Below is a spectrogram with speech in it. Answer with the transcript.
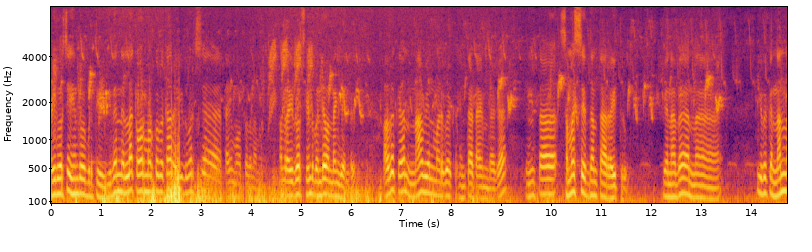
ಐದು ವರ್ಷ ಹಿಂದೆ ಹೋಗ್ಬಿಡ್ತೀವಿ. ಇದನ್ನೆಲ್ಲ ಕವರ್ ಮಾಡ್ಕೋಬೇಕಾದ್ರೆ ಐದು ವರ್ಷ ಟೈಮ್ ಹೋಗ್ತದೆ ನಮಗೆ. ಅಂದ್ರೆ ಐದು ವರ್ಷ ಹಿಂದೆ ಬಂದೇ ಒಂದಂಗೆ ಅಲ್ರಿ. ಅದಕ್ಕೆ ನಾವೇನು ಮಾಡ್ಬೇಕು ಇಂಥ ಟೈಮ್ದಾಗ ಇಂಥ ಸಮಸ್ಯೆ ಇದ್ದಂಥ ರೈತರು ಏನದ? ನ, ಇದಕ್ಕೆ ನನ್ನ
